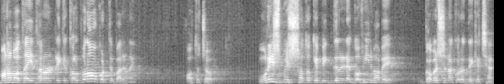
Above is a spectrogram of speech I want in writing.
মানবতা এই ধারণাটিকে কল্পনাও করতে পারে নাই। অথচ উনিশ বিশ শতকে বিজ্ঞানীরা গভীরভাবে গবেষণা করে দেখেছেন,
